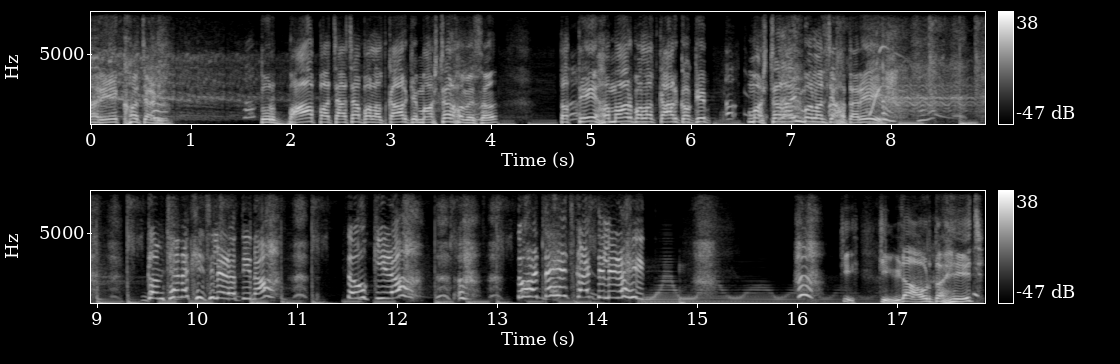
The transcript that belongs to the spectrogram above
अरे खचड़ी तोर बाप आ चाचा बलात्कार के मास्टर हमेशा त ते हमार बलात्कार करके मास्टराइन बनल चाहता रे। गमछा ना खींचले रहती ना? तो कीड़ा तो हर दहेज काट देले रही। की, कीड़ा और दहेज?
